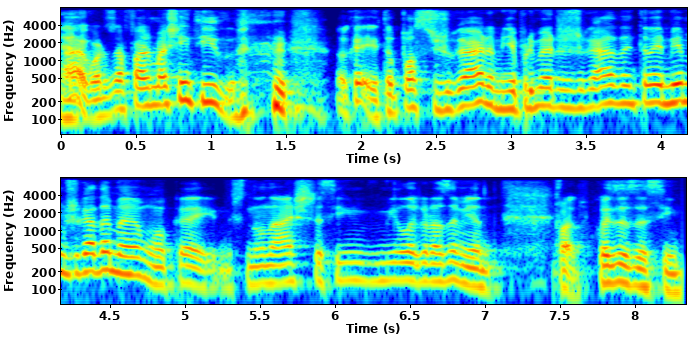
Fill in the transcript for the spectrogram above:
É. Ah, agora já faz mais sentido. ok, então posso jogar, a minha primeira jogada então é mesmo jogada à mão, ok, isto não nasce assim milagrosamente. Pronto, coisas assim.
